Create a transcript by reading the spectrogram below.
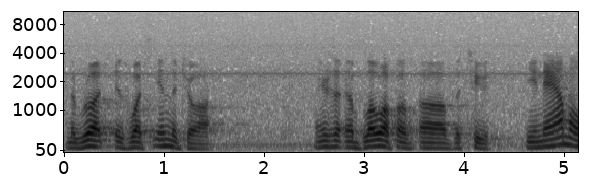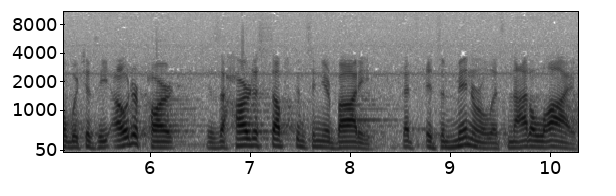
and the root is what's in the jaw. And here's a, a blow-up of, of the tooth. The enamel, which is the outer part, is the hardest substance in your body. That's, it's a mineral. It's not alive.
